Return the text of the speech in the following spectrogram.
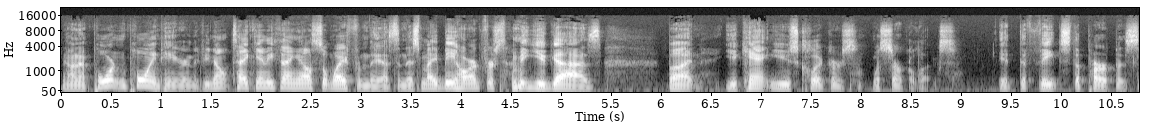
Now, an important point here, and if you don't take anything else away from this, and this may be hard for some of you guys, but you can't use clickers with circle hooks. It defeats the purpose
